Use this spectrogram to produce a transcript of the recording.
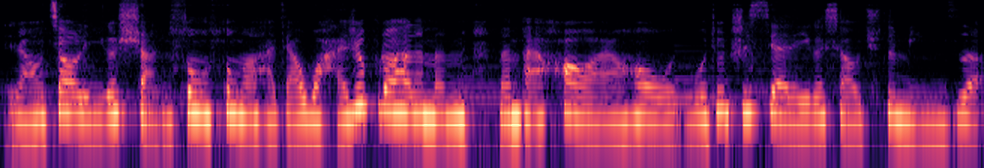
然后叫了一个闪送送到他家。我还是不知道他的门门牌号啊，然后我我就只写了一个小区的名字。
